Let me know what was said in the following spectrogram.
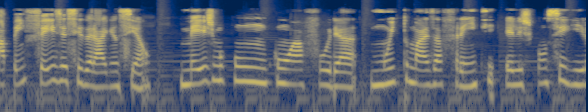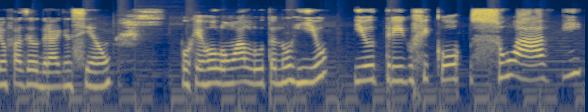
A PEN fez esse drag ancião. Mesmo com, com a Fúria muito mais à frente, eles conseguiram fazer o drag ancião, porque rolou uma luta no Rio e o trigo ficou suave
